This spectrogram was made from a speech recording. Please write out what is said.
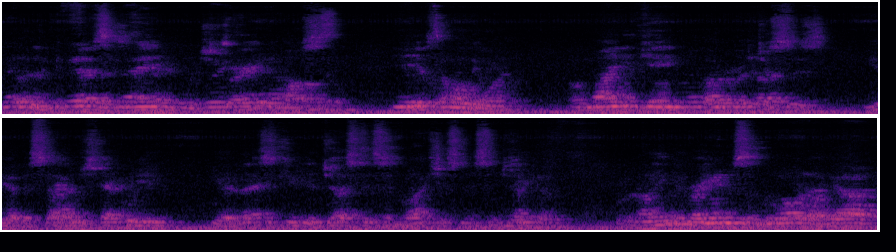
Let them confess his name, which is great and awesome. He is the Holy One. Almighty King, lover of justice, you have established equity. You have executed justice and righteousness in Jacob. Proclaim the greatness of the Lord our God,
